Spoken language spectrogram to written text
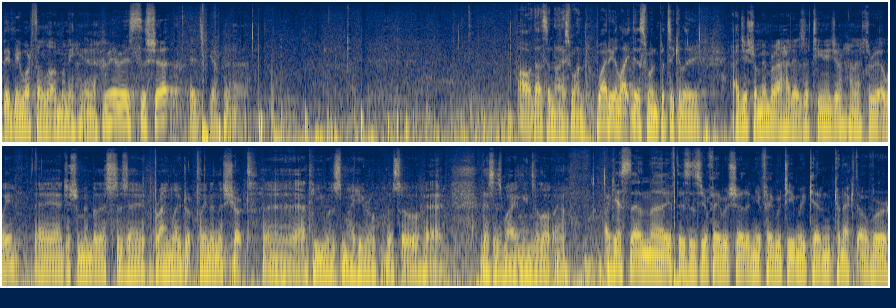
They'd be worth a lot of money. Yeah. Where is the shirt? It's here. Oh, that's a nice one. Why do you like this one particularly? I just remember I had it as a teenager and I threw it away. Uh, I just remember this as uh, Brian Laudrup playing in this shirt, uh, and he was my hero. So uh, this is why it means a lot. Yeah. I guess then, uh, if this is your favorite shirt and your favorite team, we can connect over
